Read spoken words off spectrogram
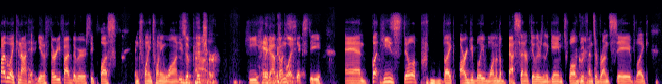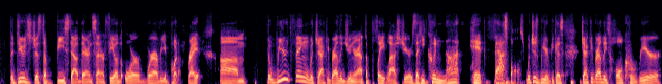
by the way, cannot hit. He had a 35 WRC plus in 2021. He's a pitcher. Um, he hit 160 and but he's still a, like arguably one of the best center fielders in the game 12 Agreed. defensive runs saved like the dude's just a beast out there in center field or wherever you put him right um the weird thing with Jackie Bradley Jr. at the plate last year is that he could not hit fastballs, which is weird because Jackie Bradley's whole career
